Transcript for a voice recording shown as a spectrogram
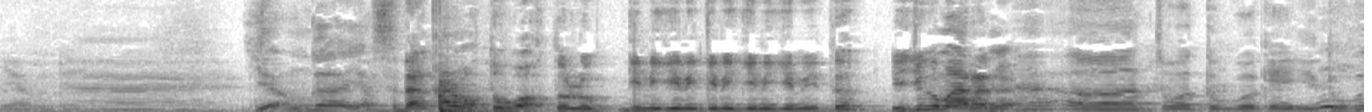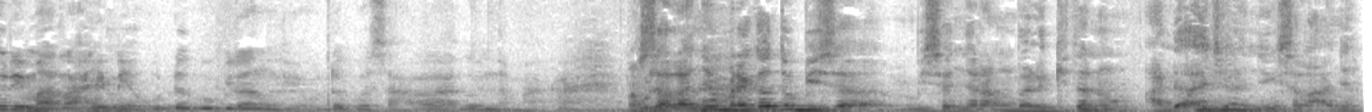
ya udah ya enggak yang Sedangkan waktu waktu lu gini gini gini gini gini tuh dia juga marah nggak? Eh, eh, waktu gue kayak gitu gue dimarahin ya udah gue bilang ya udah gue salah gue minta maaf masalahnya mereka tuh bisa bisa nyerang balik kita dong ada aja anjing selanya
